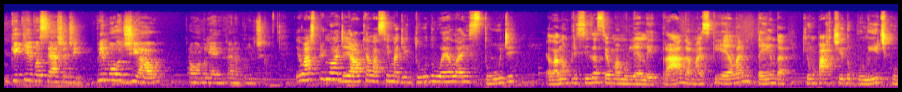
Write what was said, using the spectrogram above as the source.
O que, que você acha de primordial para uma mulher entrar na política? Eu acho primordial que ela, acima de tudo, ela estude. Ela não precisa ser uma mulher letrada, mas que ela entenda que um partido político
